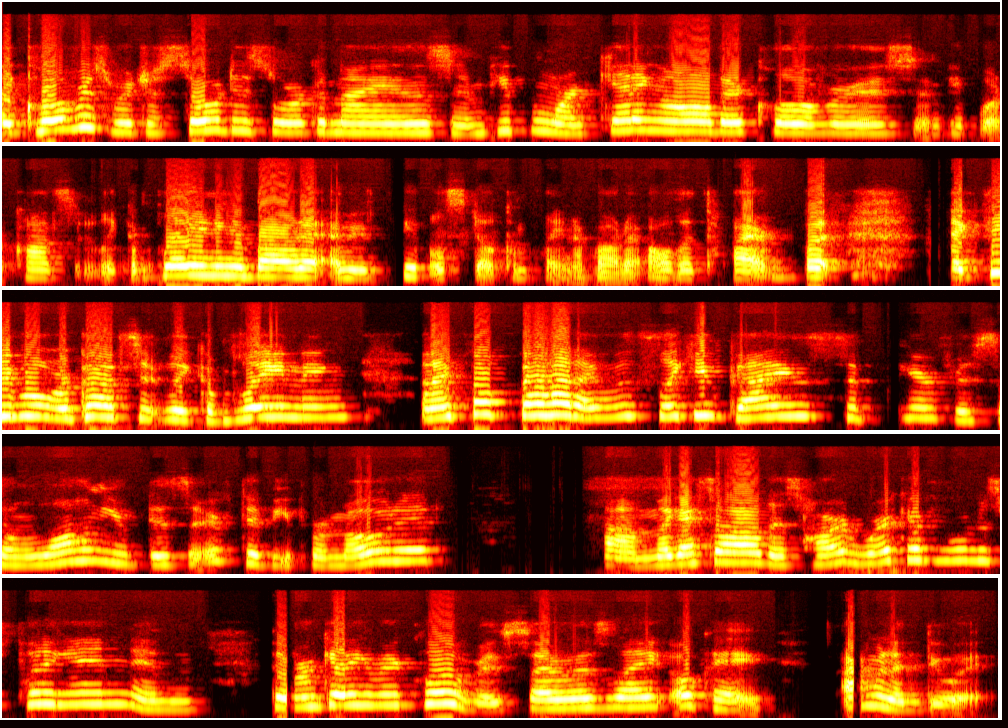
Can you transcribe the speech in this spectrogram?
like clovers were just so disorganized, and people weren't getting all their clovers, and people were constantly complaining about it. I mean, people still complain about it all the time, but like people were constantly complaining, and I felt bad. I was like, "You guys have been here for so long. You deserve to be promoted." Um, like I saw all this hard work everyone was putting in, and they weren't getting their clovers. So I was like, okay, I'm gonna do it.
